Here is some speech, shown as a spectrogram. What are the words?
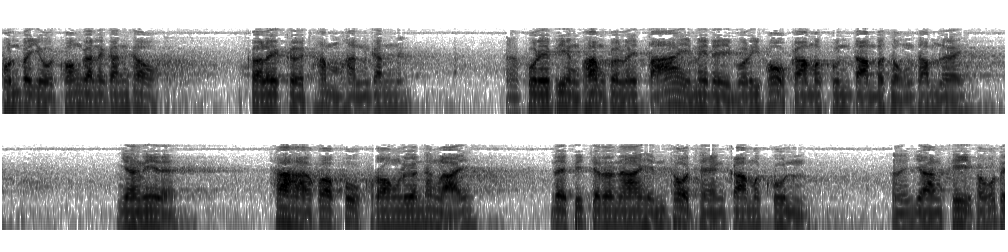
ผลประโยชน์ของกันและกันเข้า ก็เลยเกิดห้ำหันกันผู้ใดเพียงพร่ำก็เลยตายไม่ได้บริโภคกรรมคุณตามประสงค์ทำเลย อย่างนี้แหละ ถ้าหากว่าผู้ครองเรือนทั้งหลาย ได้พิจารณาเห็นโทษแห่งกามคุณ อย่างที่พระพุทธ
